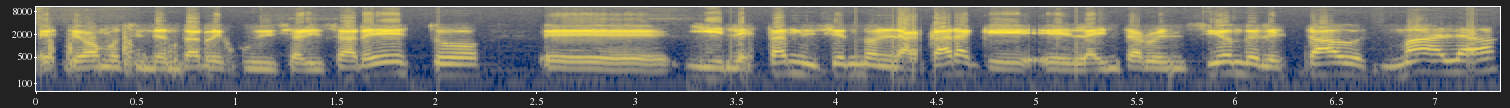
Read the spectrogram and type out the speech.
este, vamos a intentar de judicializar esto, eh, y le están diciendo en la cara que eh, la intervención del Estado es mala,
